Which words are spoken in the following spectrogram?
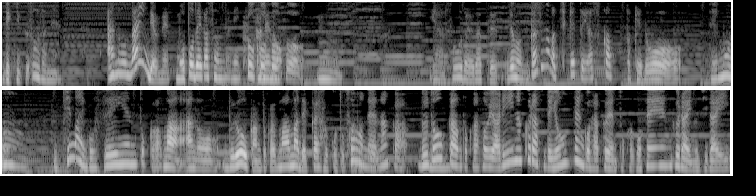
できず。そうだね。あの、ないんだよね。元手がそんなに。そうそうそうう。そう。うん。いや、そうだよ。だって、でも昔のがチケット安かったけど、でも、うん。1枚5000円とか、まあ、あの、武道館とか、まあまあでっかい箱とか。そうね、なんか、武道館とかそういうアリーナクラスで4500円とか5000円ぐらいの時代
